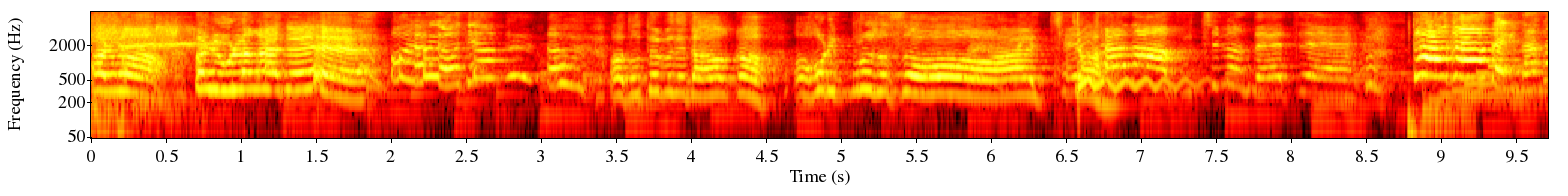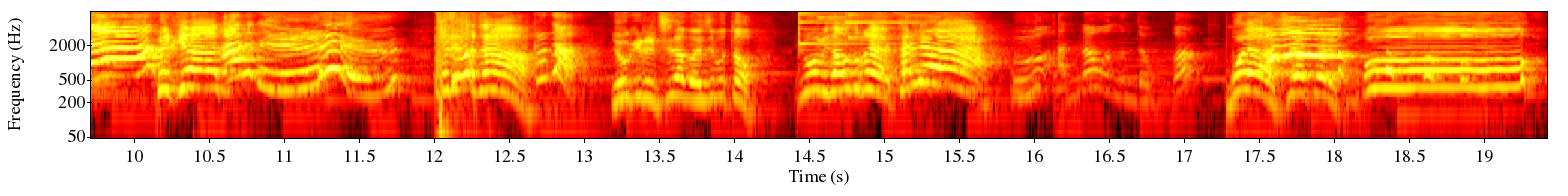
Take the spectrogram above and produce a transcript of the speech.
아르마 빨리 올라가야 돼아 어 여기 어디야? 어, 너 때문에 나 아까 어, 허리 부러졌어 아 진짜 괜찮아 붙이면 되지. 가가 백나가. 백현 아들. 빨리 가자 가자. 여기를 지나면 이제부터 용암이 나오는 거야 달려 어 안 나오는데 오빠? 뭐야 지하철 오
